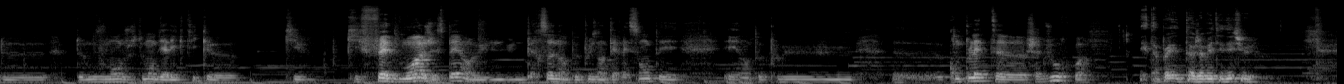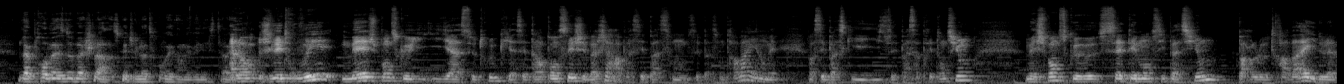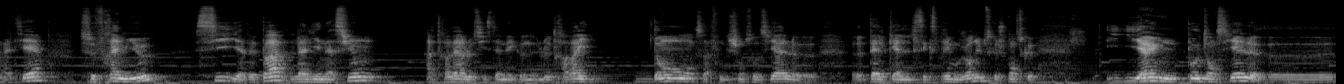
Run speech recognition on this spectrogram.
de, mouvement justement dialectique euh, qui, qui fait de moi, j'espère, une, personne un peu plus intéressante et, et un peu plus euh, complète euh, chaque jour. Quoi. Et t'as jamais été déçu? La promesse de Bachelard, est-ce que tu l'as trouvé dans les Vénistériens Alors, je l'ai trouvé, mais je pense qu'il y a ce truc, il y a cette impensée chez Bachelard. Après, c'est pas son, c'est pas son travail, hein, mais enfin, c'est pas ce qui, c'est pas sa prétention. Mais je pense que cette émancipation par le travail de la matière se ferait mieux s'il n'y avait pas l'aliénation à travers le système économique, le travail dans sa fonction sociale euh, telle qu'elle s'exprime aujourd'hui, parce que je pense que il y a une potentielle, euh,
